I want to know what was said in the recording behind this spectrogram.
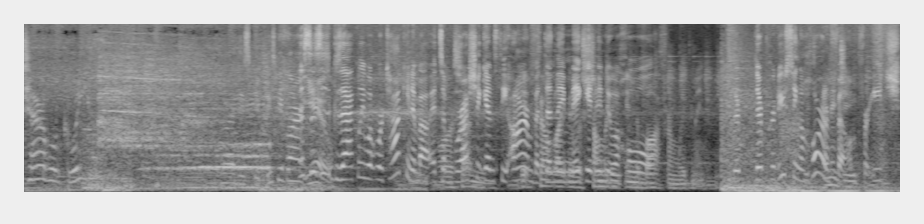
terrible grief. Who are these people? These people aren't This you. is exactly what we're talking about. It's All a brush sudden, against the arm, but then they like there make it into a somebody in the bathroom with me. They're, they're producing a horror film for each.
